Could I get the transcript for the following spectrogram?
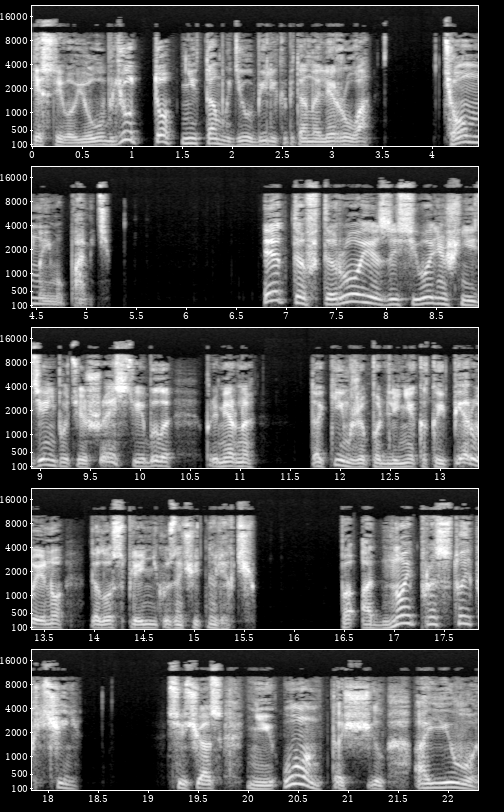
если его и убьют, то не там, где убили капитана Леруа. Темная ему память. Это второе за сегодняшний день путешествие было примерно таким же по длине, как и первое, но далось пленнику значительно легче. По одной простой причине. Сейчас не он тащил, а его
